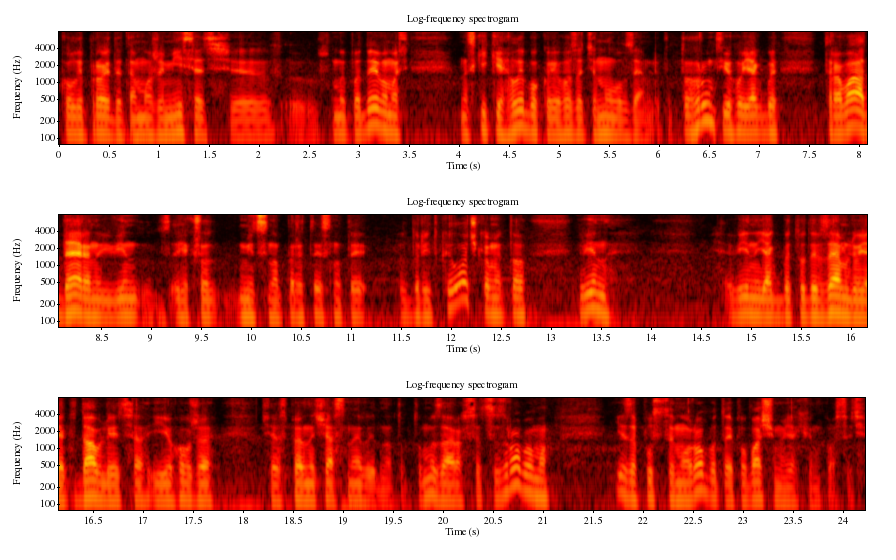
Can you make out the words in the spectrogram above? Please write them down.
коли пройде там може місяць, е, ми подивимось, наскільки глибоко його затягнуло в землю. Тобто ґрунт його якби трава, дерен, він, якщо міцно перетиснути дріт килочками, то він, він якби туди в землю як вдавлюється і його вже через певний час не видно. Тобто ми зараз все це зробимо і запустимо робота і побачимо, як він косить.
